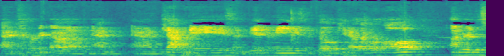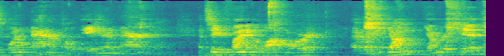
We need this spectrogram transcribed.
and, uh, and, and Japanese and Vietnamese and Filipino, that we're all under this one banner called Asian American. And so you're finding a lot more uh, young, younger kids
